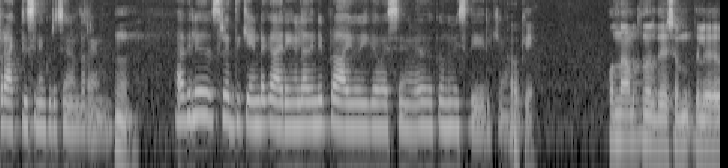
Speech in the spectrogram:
പ്രാക്ടീസിനെ കുറിച്ചാണ് പറയുന്നത് ഉം. അതിൽ ശ്രദ്ധിക്കേണ്ട കാര്യങ്ങൾ അതിന്റെ പ്രായോഗിക വശങ്ങൾ അതൊക്കെ ഒന്ന് വിശദീകരിക്കണം ഓക്കെ. ഒന്നാമത്തെ നിർദ്ദേശം ഇതിൽ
